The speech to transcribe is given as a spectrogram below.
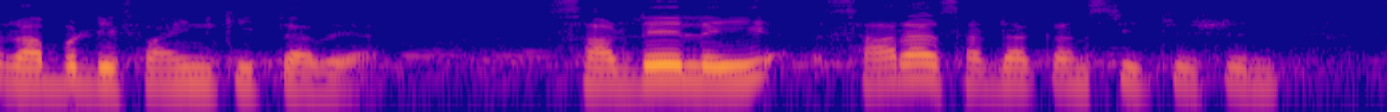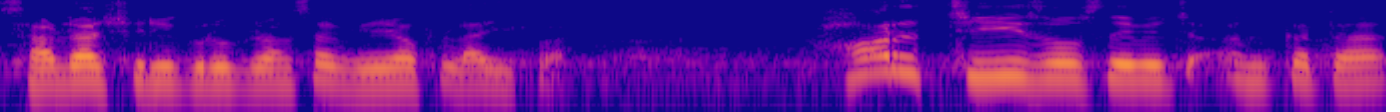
ਰੱਬ ਡਿਫਾਈਨ ਕੀਤਾ ਹੋਇਆ। ਸਾਡੇ ਲਈ ਸਾਰਾ ਸਾਡਾ ਕਨਸਟੀਟਿਊਸ਼ਨ ਸਾਡਾ ਸ੍ਰੀ ਗੁਰੂ ਗ੍ਰੰਥ ਸਾਹਿਬ ਵੇ ਆਫ ਲਾਈਫ ਆ। ਹਰ ਚੀਜ਼ ਉਸ ਦੇ ਵਿੱਚ ਅੰਕਿਤ ਆ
